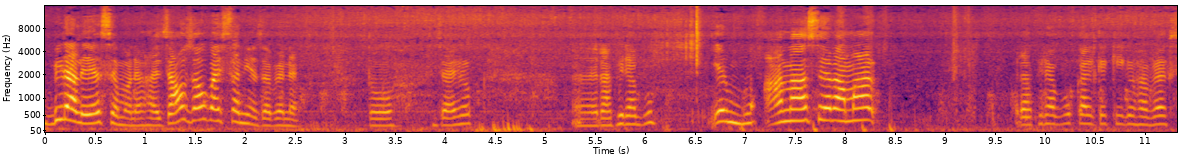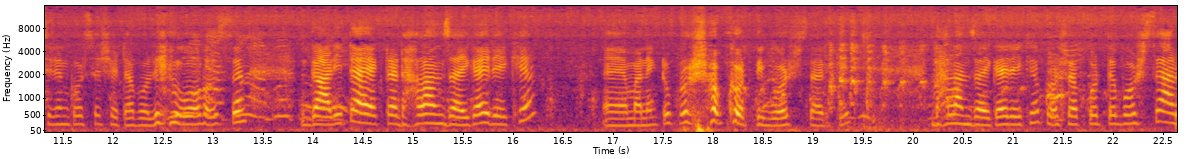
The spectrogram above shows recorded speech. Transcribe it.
বিড়ালে এসে মনে হয়। যাও যাও বাচ্চা নিয়ে যাবে না। তো যাই হোক রাফির আবু, এর আনাসের আমার। রাফির আবু কালকে কীভাবে অ্যাক্সিডেন্ট করছে সেটা বলি। ও হচ্ছে গাড়িটা একটা ঢালান জায়গায় রেখে মানে একটু প্রসব করতে বসছে আর কি। ঢালান জায়গায় রেখে প্রসব করতে বসছে আর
